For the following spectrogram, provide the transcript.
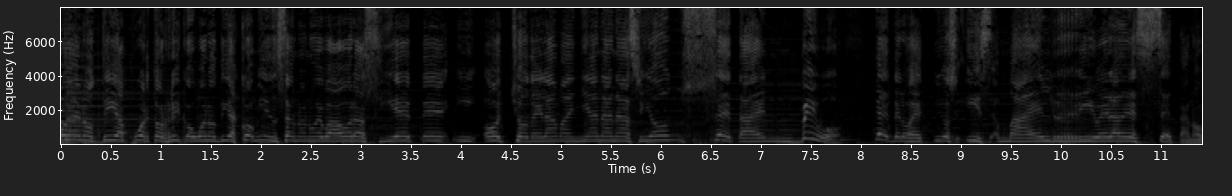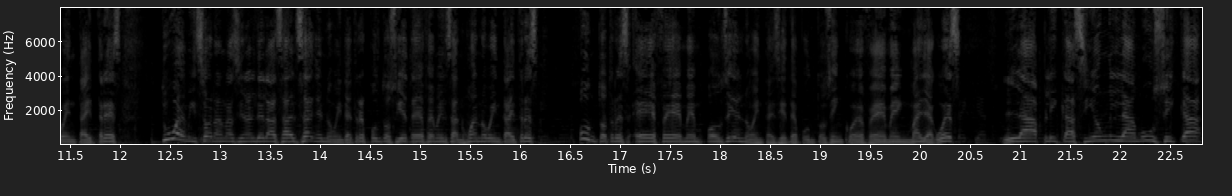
Buenos días, Puerto Rico. Buenos días. Comienza una nueva hora, 7 y 8 de la mañana, Nación Z en vivo. Desde los estudios Ismael Rivera de Z93, tu emisora nacional de la salsa en el 93.7 FM en San Juan, 93.3 FM en Ponce y el 97.5 FM en Mayagüez. La aplicación La Música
